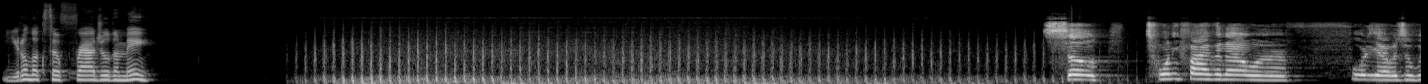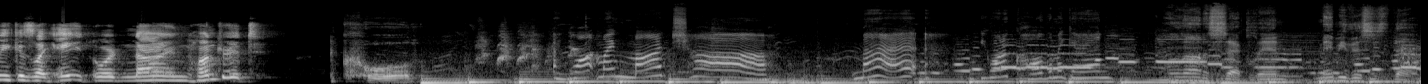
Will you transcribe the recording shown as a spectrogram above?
You don't look so fragile to me. So 25 an hour, 40 hours a week is like 8 or 900? Cool. You want to call them again? Hold on a sec, Lynn. Maybe this is them.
